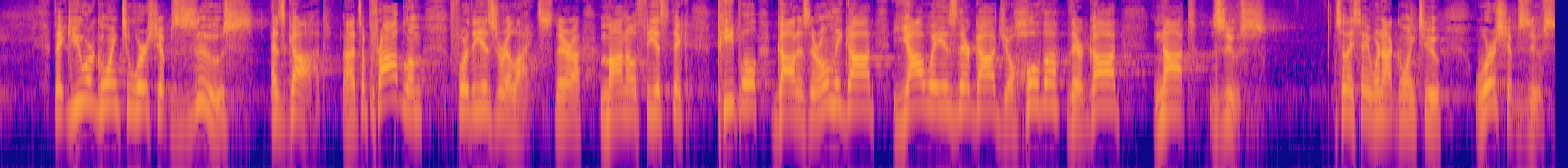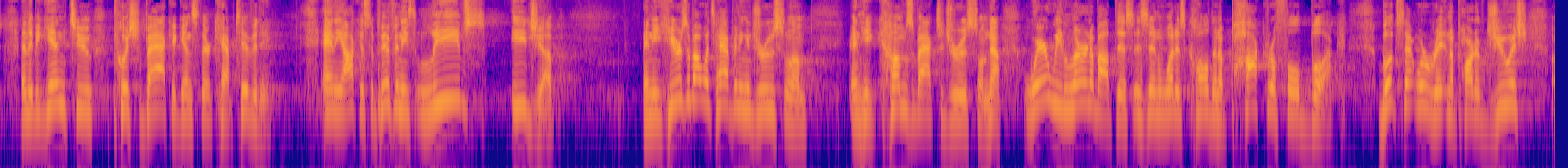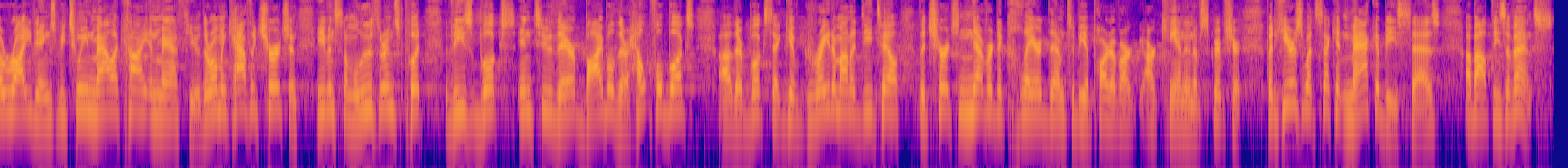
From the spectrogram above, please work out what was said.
that you are going to worship Zeus as God. Now, that's a problem for the Israelites. They're a monotheistic people. God is their only God. Yahweh is their God. Jehovah, their God, not Zeus. So they say, We're not going to worship Zeus. And they begin to push back against their captivity. Antiochus Epiphanes leaves Egypt and he hears about what's happening in Jerusalem and he comes back to Jerusalem. Now, where we learn about this is in what is called an apocryphal book books that were written, a part of Jewish uh, writings between Malachi and Matthew. The Roman Catholic Church and even some Lutherans put these books into their Bible. They're helpful books. Uh, they're books that give great amount of detail. The church never declared them to be a part of our, our canon of Scripture. But here's what Second Maccabees says about these events.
